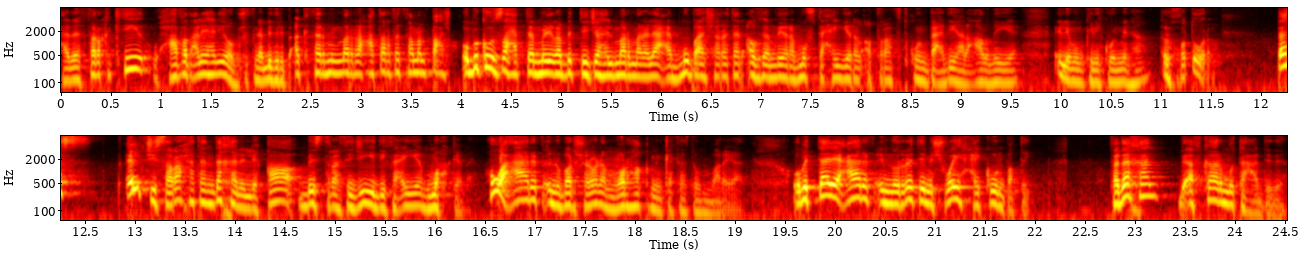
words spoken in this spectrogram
هذا الفرق كثير وحافظ عليها اليوم. شفنا بدري بأكثر من مرة على طرف ال 18 وبكون صاحب تمريرة باتجاه المرمى للاعب مباشرة أو تمريرة مفتاحية للأطراف تكون بعديها العرضية اللي ممكن يكون منها الخطورة. بس إلتشي صراحة دخل اللقاء باستراتيجية دفاعية محكمة. هو عارف إنه برشلونة مرهق من كثرة المباريات وبالتالي عارف إنه الريتم شوي حيكون بطيء. فدخل بأفكار متعددة.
